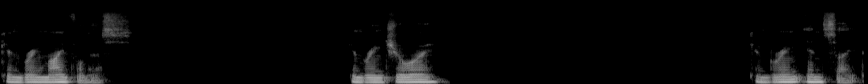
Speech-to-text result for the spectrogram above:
can bring mindfulness, can bring joy, can bring insight.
